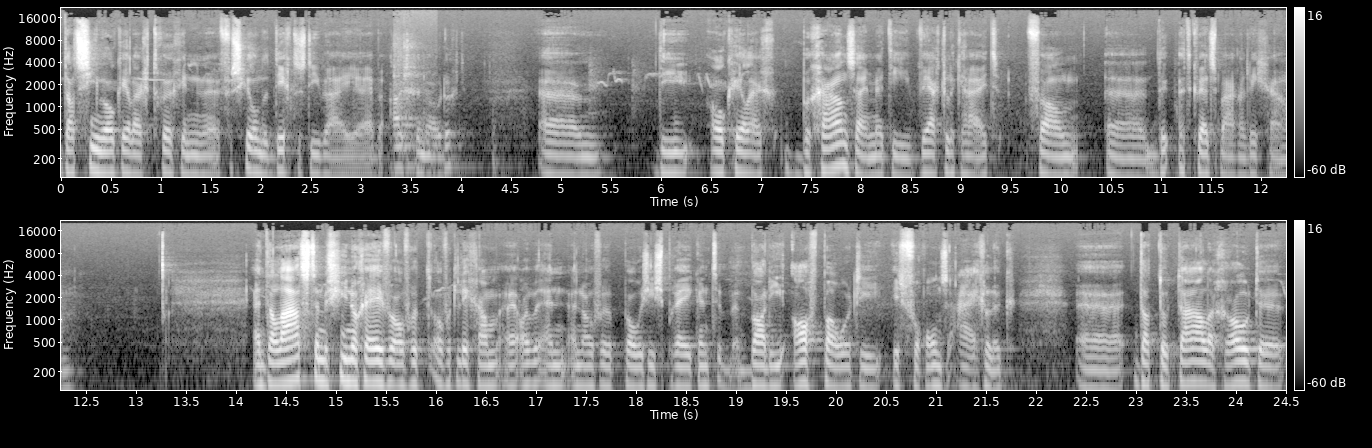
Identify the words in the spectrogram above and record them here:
dat zien we ook heel erg terug in uh, verschillende dichters die wij hebben uitgenodigd. Um, die ook heel erg begaan zijn met die werkelijkheid van de, het kwetsbare lichaam. En de laatste misschien nog even over het, over het lichaam en, en, over poëzie sprekend. Body of poetry is voor ons eigenlijk dat totale grote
